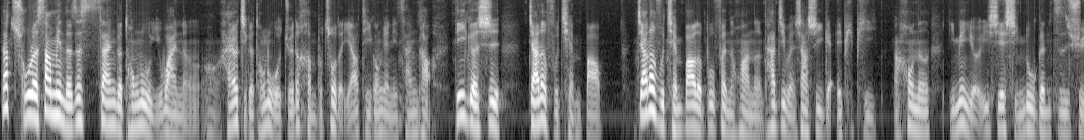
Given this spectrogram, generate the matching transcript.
那除了上面的这三个通路以外呢，哦，还有几个通路我觉得很不错的，也要提供给你参考。第一个是家乐福钱包。家乐福钱包的部分的话呢，它基本上是一个 APP，然后呢，里面有一些行录跟资讯，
